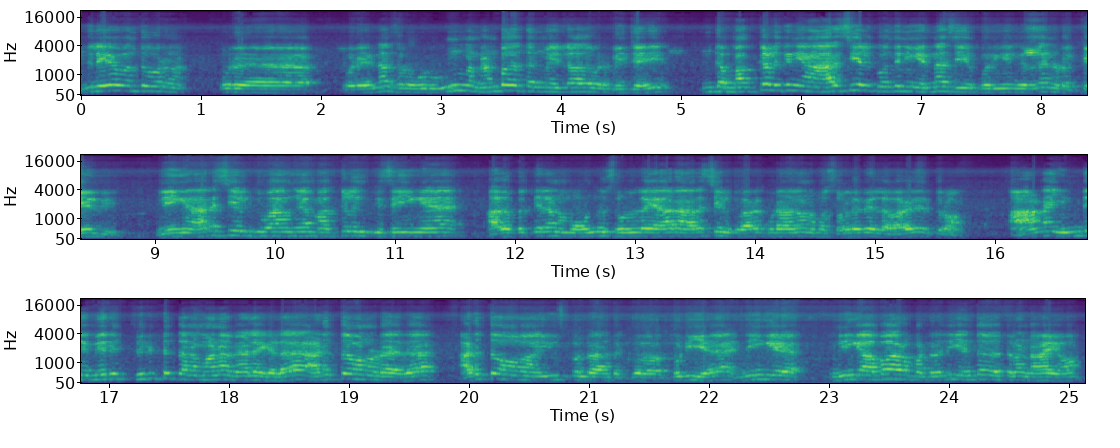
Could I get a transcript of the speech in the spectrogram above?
இதுலயே வந்து ஒரு ஒரு ஒரு என்ன சொல்ற ஒரு உண்மை நம்பகத்தன்மை இல்லாத ஒரு விஜய் இந்த மக்களுக்கு நீங்க அரசியலுக்கு வந்து நீங்க என்ன செய்ய போறீங்கிறது என்னோட கேள்வி. நீங்க அரசியலுக்கு வாங்க மக்களுக்கு செய்யுங்க அதை பத்தி எல்லாம் நம்ம ஒன்றும் சொல்ல யாரும் அரசியலுக்கு வரக்கூடாதுன்னு நம்ம சொல்லவே இல்லை வரவேற்கிறோம். ஆனா இந்த மாரி திருட்டுத்தனமான வேலைகளை அடுத்தவனோட இதை அடுத்தவன் யூஸ் பண்ற அந்த கொ- கொடிய நீங்க நீங்க அபகாரம் பண்றது எந்த விதத்துல நியாயம்?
